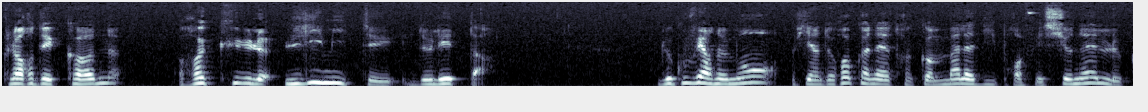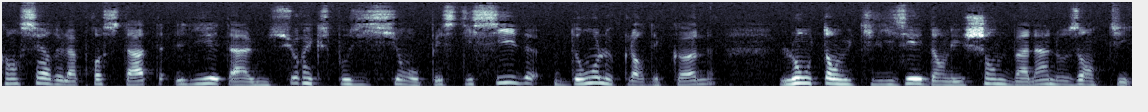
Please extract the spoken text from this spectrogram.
Chlordécone, recul limité de l'État. Le gouvernement vient de reconnaître comme maladie professionnelle le cancer de la prostate lié à une surexposition aux pesticides, dont le chlordécone, longtemps utilisé dans les champs de bananes aux Antilles.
